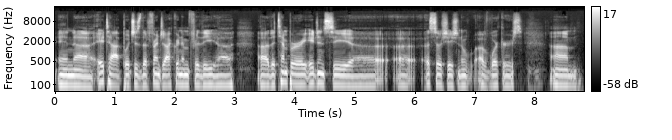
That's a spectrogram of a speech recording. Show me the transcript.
in uh, ATTAP, which is the French acronym for the uh, uh, the Temporary Agency uh, uh, Association of, of Workers. Um,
